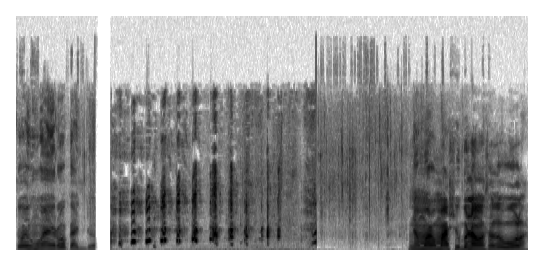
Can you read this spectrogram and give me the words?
તોય હું અહીં રોકાઈ જ ને અમારો માસી બનાવે છે તો ઓળા.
